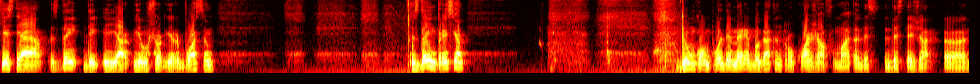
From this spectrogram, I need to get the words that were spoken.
chestia aia îți dă, de, iar e ușor ierboasă, îți dă impresia de un compot de mere băgat într-o coajă afumată de, de stejar, uh,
